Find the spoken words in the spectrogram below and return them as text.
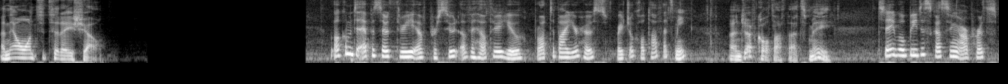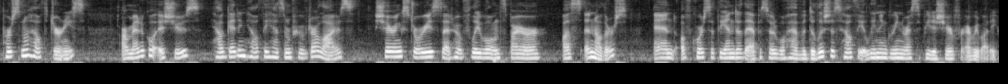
And now on to today's show. Welcome to episode three of Pursuit of a Healthier You, brought to by your host, Rachel Koltoff, that's me. And Jeff Koltoff, that's me. Today we'll be discussing our pers- personal health journeys, our medical issues, how getting healthy has improved our lives, sharing stories that hopefully will inspire us and others, and of course, at the end of the episode, we'll have a delicious, healthy lean and green recipe to share for everybody.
